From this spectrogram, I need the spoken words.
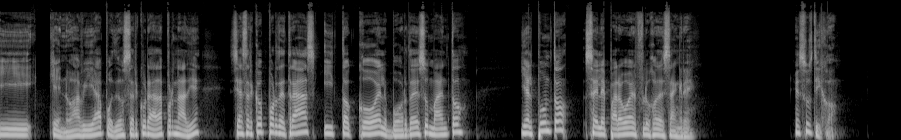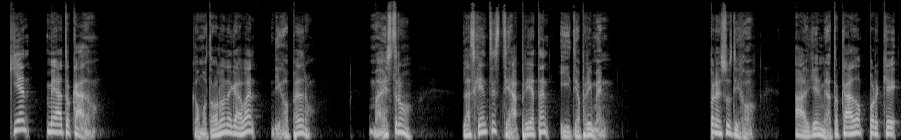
y que no había podido ser curada por nadie, se acercó por detrás y tocó el borde de su manto y al punto se le paró el flujo de sangre. Jesús dijo, ¿quién me ha tocado? Como todos lo negaban, dijo Pedro, Maestro, las gentes te aprietan y te oprimen. Pero Jesús dijo, alguien me ha tocado porque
